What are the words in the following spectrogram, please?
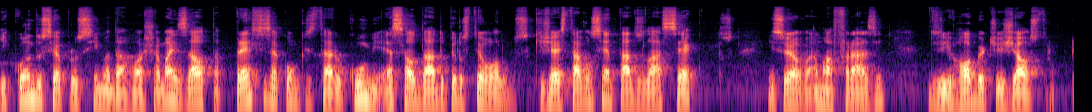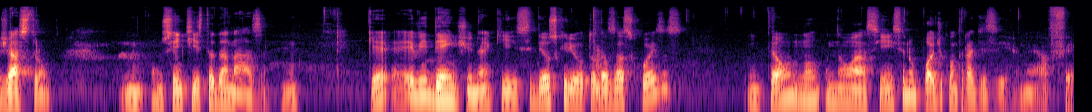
e, quando se aproxima da rocha mais alta, prestes a conquistar o cume, é saudado pelos teólogos, que já estavam sentados lá há séculos. Isso é uma frase de Robert Jastron, Jastron um cientista da NASA. Né? Que é evidente né, que se Deus criou todas as coisas, então não, não, a ciência não pode contradizer né, a fé.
